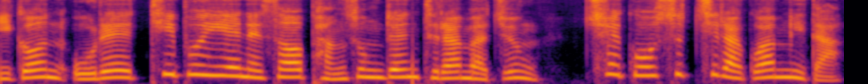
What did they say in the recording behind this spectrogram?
이건 올해 TVN에서 방송된 드라마 중 최고 수치라고 합니다.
